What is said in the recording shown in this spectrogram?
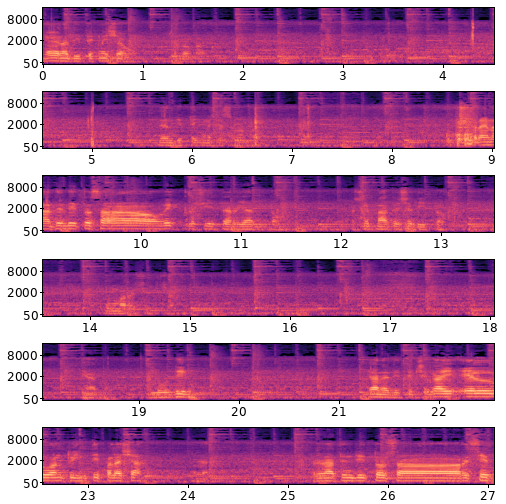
Ngayon, na-detect na siya. Oh, sa baba. Yan, detect na siya sa baba. Try natin dito sa weak resetter yan to. Reset natin siya dito. Kung ma-reset siya. Yan. Loading. Yan, na-detect siya guys. L120 pala siya. Yan. Try natin dito sa reset.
